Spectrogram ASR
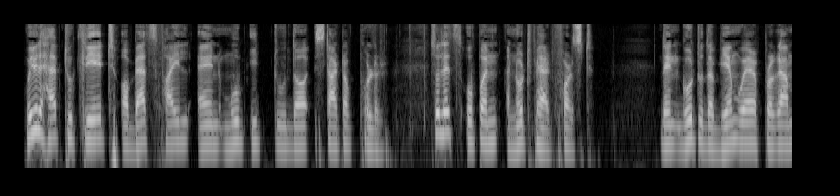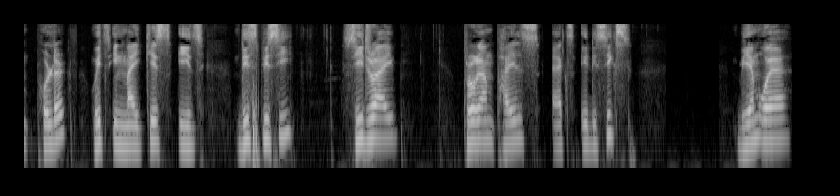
We will have to create a batch file and move it to the startup folder. So let's open a notepad first. Then go to the VMware program folder which in my case is this PC, C drive, program files x86, VMware.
